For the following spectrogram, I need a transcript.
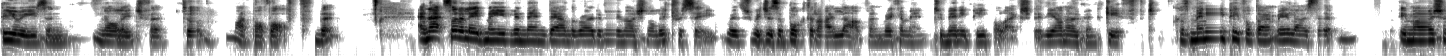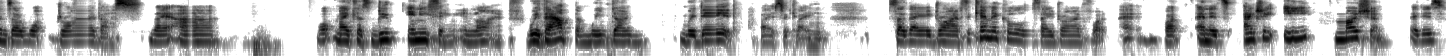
theories and knowledge for till i pop off but and that sort of led me even then down the road of emotional literacy, which, which is a book that I love and recommend to many people, actually, The Unopened Gift, because many people don't realize that emotions are what drive us. They are what make us do anything in life. Without them, we don't, we're dead, basically. Mm-hmm. So they drive the chemicals, they drive what, what, and it's actually emotion. It is,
